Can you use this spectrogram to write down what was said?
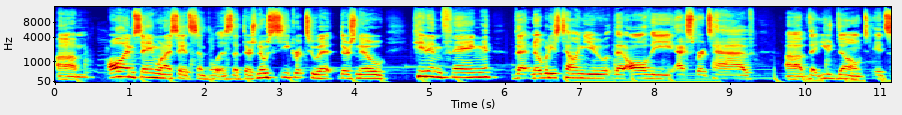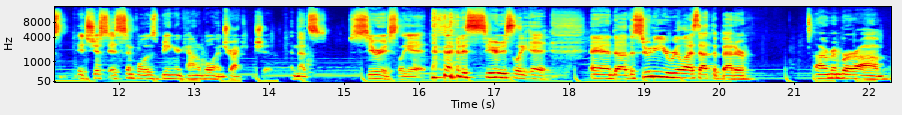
Um, all I'm saying when I say it's simple is that there's no secret to it. There's no hidden thing that nobody's telling you that all the experts have uh, that you don't. It's it's just as simple as being accountable and tracking shit, and that's seriously it. that is seriously it. And uh, the sooner you realize that, the better. I remember um,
